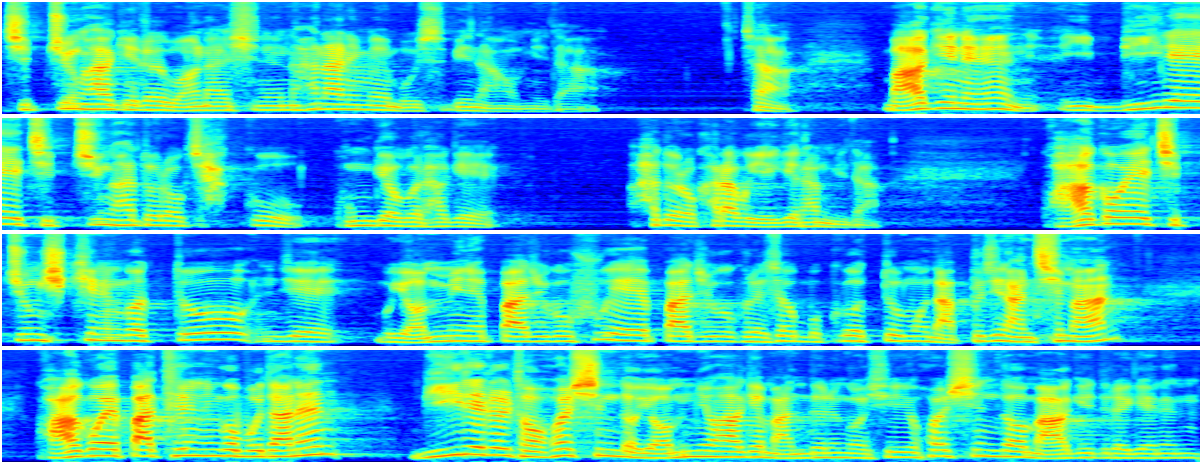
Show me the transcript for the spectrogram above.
집중하기를 원하시는 하나님의 모습이 나옵니다. 자, 마귀는 이 미래에 집중하도록 자꾸 공격을 하게 하도록 하라고 얘기를 합니다. 과거에 집중시키는 것도 이제 뭐 연민에 빠지고 후회에 빠지고 그래서 뭐 그것도 뭐 나쁘진 않지만 과거에 빠뜨리는 것보다는 미래를 더 훨씬 더 염려하게 만드는 것이 훨씬 더 마귀들에게는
